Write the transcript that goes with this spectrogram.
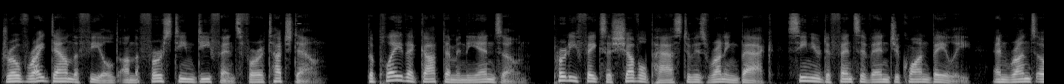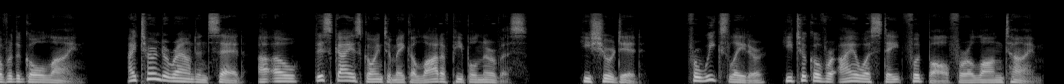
drove right down the field on the first team defense for a touchdown. The play that got them in the end zone, Purdy fakes a shovel pass to his running back, senior defensive end Jaquan Bailey, and runs over the goal line. I turned around and said, uh-oh, this guy is going to make a lot of people nervous. He sure did. Four weeks later, he took over Iowa State football for a long time.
